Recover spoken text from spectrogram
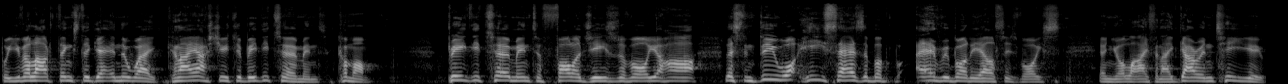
but you've allowed things to get in the way. Can I ask you to be determined? Come on. Be determined to follow Jesus with all your heart. Listen, do what He says above everybody else's voice in your life. And I guarantee you,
